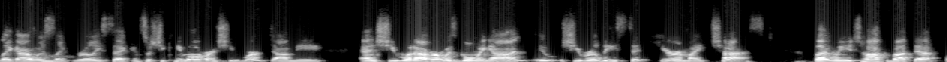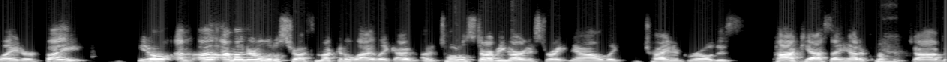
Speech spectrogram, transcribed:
like I was oh. like really sick. And so she came over and she worked on me and she, whatever was going on, it, she released it here in my chest. But when you talk about that flight or fight, you know, I'm I'm under a little stress. I'm not gonna lie. Like I'm, I'm a total starving artist right now. Like trying to grow this podcast. I had a corporate yeah. job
